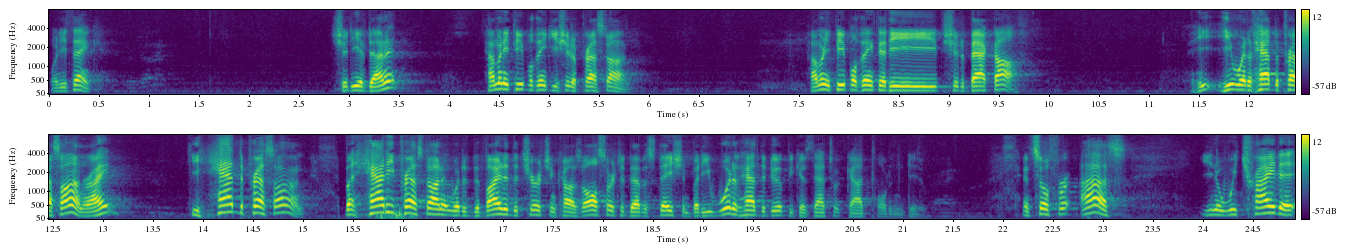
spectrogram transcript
What do you think? Should he have done it? How many people think he should have pressed on? How many people think that he should have backed off? He, he would have had to press on, right? He had to press on. But had he pressed on, it would have divided the church and caused all sorts of devastation. But he would have had to do it because that's what God told him to do. And so for us, you know, we try to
